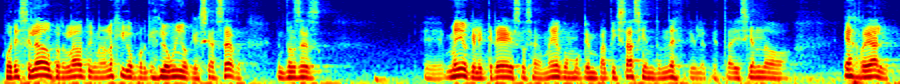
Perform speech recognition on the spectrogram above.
por ese lado, por el lado tecnológico, porque es lo único que sé hacer. Entonces, eh, medio que le crees, o sea, medio como que empatizás y entendés que lo que está diciendo es real.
